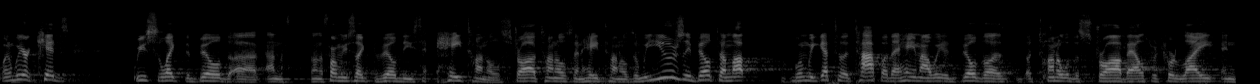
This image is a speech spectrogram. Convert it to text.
When we were kids, we used to like to build uh, on, the, on the farm we used to like to build these hay tunnels straw tunnels and hay tunnels and we usually built them up when we get to the top of the hay mound we would build a, a tunnel with the straw bales which were light and,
